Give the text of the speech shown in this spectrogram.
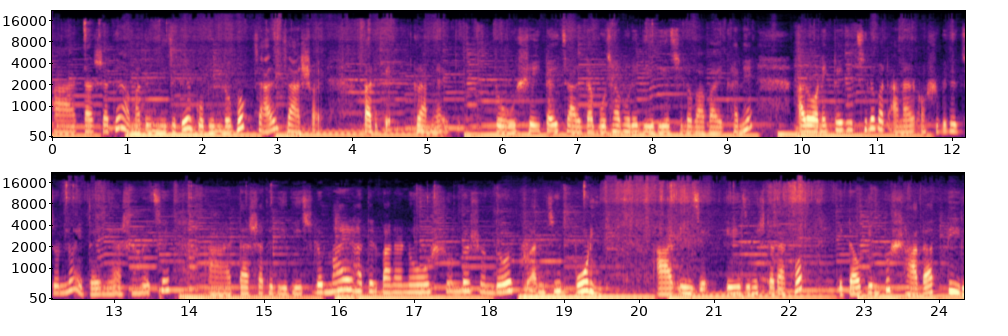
আর তার সাথে আমাদের নিজেদের গোবিন্দভোগ চাল চাষ হয় বাড়িতে, গ্রামে আর কি। তো সেইটাই চালটা বোঝা ভরে দিয়ে দিয়েছিল বাবা এখানে। আরও অনেকটাই দিচ্ছিল বাট আনার অসুবিধার জন্য এটাই নিয়ে আসা হয়েছে। আর তার সাথে দিয়ে দিয়েছিল মায়ের হাতের বানানো সুন্দর সুন্দর ক্রাঞ্চি বড়ি। আর এই যে, এই জিনিসটা দেখো, এটাও কিন্তু সাদা তিল,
